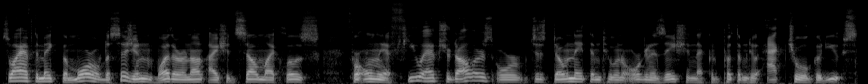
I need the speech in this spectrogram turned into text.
so I have to make the moral decision whether or not I should sell my clothes for only a few extra dollars or just donate them to an organization that could put them to actual good use.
